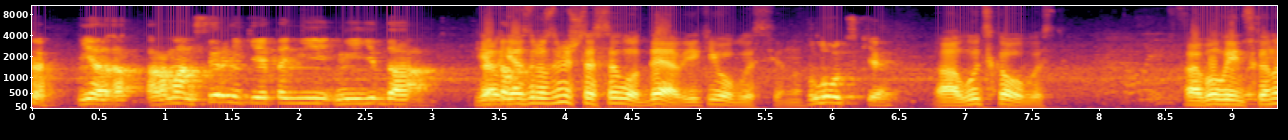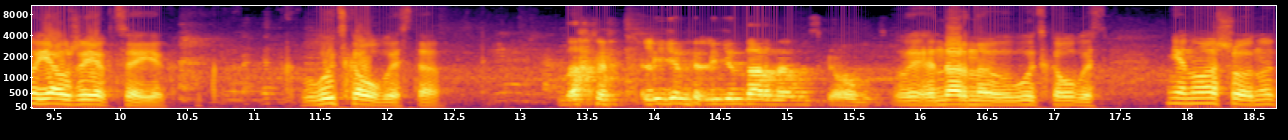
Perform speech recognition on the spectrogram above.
Не, а- Роман, сырники это не, не еда. Я, Это я зрозумів, що це село. Де? В якій області? Ну. в Луцке. А, Луцька область. А, Волинська. Ну я вже як це, як. Луцька область, так. Да, леген- легендарная Луцкая область. Легендарна Луцька область. Ні, ну а що, ну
